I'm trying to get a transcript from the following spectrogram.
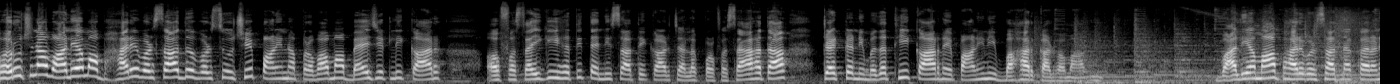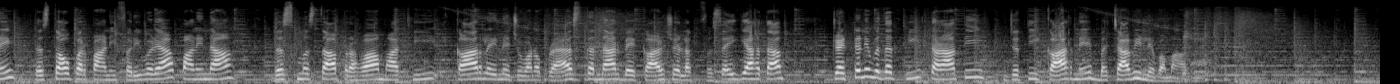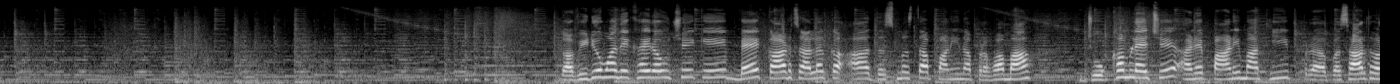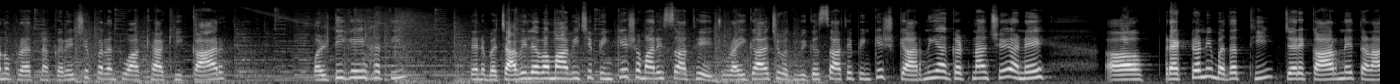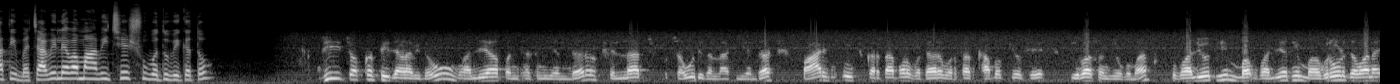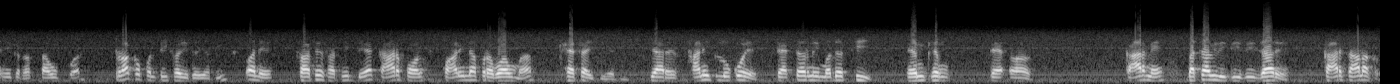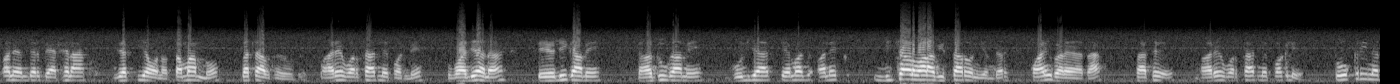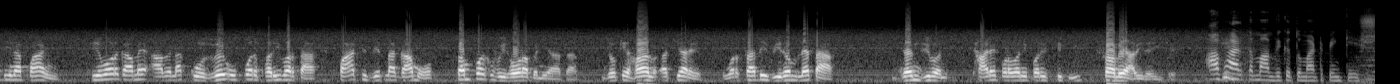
ભરૂચના વાલિયામાં ભારે વરસાદ વરસ્યો છે. પાણીના પ્રવાહમાં બે જેટલી કાર ફસાઈ ગઈ હતી. તેની સાથે કાર ચાલક પણ ફસાયા હતા. ટ્રેક્ટરની મદદથી કારને પાણીની બહાર કાઢવામાં આવી. વાલિયામાં ભારે વરસાદના કારણે રસ્તાઓ પર પાણી ફરી વળ્યા. પાણીના ધસમસતા પ્રવાહમાંથી કાર લઈને જવાનો પ્રયાસ કરનાર બે કાર ચાલક ફસાઈ ગયા હતા. ટ્રેક્ટરની મદદથી તણાતી જતી કારને બચાવી લેવામાં આવી. તો આ વિડીયોમાં દેખાઈ રહ્યું છે કે બે કાર ચાલક આ ધસમસતા પાણીના પ્રવાહમાં જોખમ લે છે અને પાણીમાંથી પસાર થવાનો પ્રયત્ન કરે છે, પરંતુ આખે આખી કાર પલટી ગઈ હતી. તેને બચાવી લેવામાં આવી છે. પિંકેશ અમારી સાથે જોડાઈ ગયા છે. વધુ વિગત સાથે પિંકેશ, ક્યારની આ ઘટના છે અને ટ્રેક્ટરની મદદથી જ્યારે કારને તણાથી બચાવી લેવામાં આવી છે? શું વધુ વિગતો? જી ચોક્કસથી જણાવી દઉં. વાલિયા પંથકની અંદર છેલ્લા ચૌદ કલાકની અંદર બાર ઇંચ કરતા પણ વધારે વરસાદ ખાબક્યો છે એવા સંજોગોમાં વાલિયોથી મ- વાલિયાથી મગરોળ જવાના એક રસ્તા ઉપર ટ્રક પલટી થઈ ગઈ હતી અને સાથે સાથે બે કાર પણ પાણીના પ્રભાવમાં ખેંચાઈ ગઈ હતી. ત્યારે સ્થાનિક લોકોએ ટ્રેક્ટરની મદદથી હેમખેમ કારને બચાવી લીધી હતી. જ્યારે કાર ચાલક અને અંદર બેઠેલા વ્યક્તિઓનો, તમામનો બચાવ થયો છે. ભારે વરસાદને પગલે વાલિયાના ડેહલી ગામે, ધાધુ ગામે, ગુંડિયા તેમજ અનેક નીચાણવાળા વિસ્તારોની અંદર પાણી ભરાયા હતા. સાથે ભારે વરસાદને પગલે ટોકરી નદીના પાણી સેવણ ગામે આવેલા કોઝવે ઉપર ફરી વળતા પાંચ જેટલા ગામો સંપર્ક વિહોણા બન્યા હતા. જો કે હાલ અત્યારે વરસાદી વિરમ લેતા જનજીવન ઠાળે પડવાની પરિસ્થિતિ સામે આવી રહી છે. આભાર તમામ વિગતો માટે પિંકેશ.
